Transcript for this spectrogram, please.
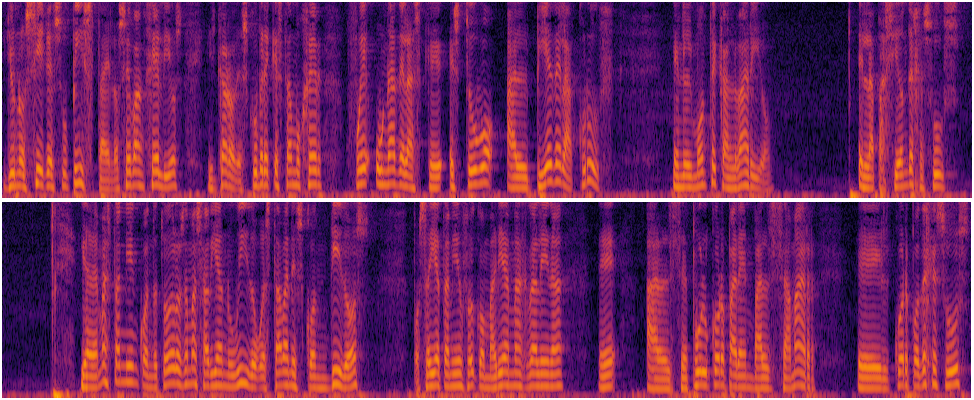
y uno sigue su pista en los evangelios y claro, descubre que esta mujer fue una de las que estuvo al pie de la cruz en el monte Calvario, en la pasión de Jesús. Y además también cuando todos los demás habían huido o estaban escondidos, pues ella también fue con María Magdalena eh, al sepulcro para embalsamar el cuerpo de Jesús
